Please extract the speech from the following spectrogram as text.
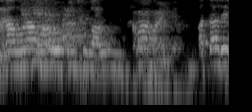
સાવડા વાળું પશુ વાળું અત્યારે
